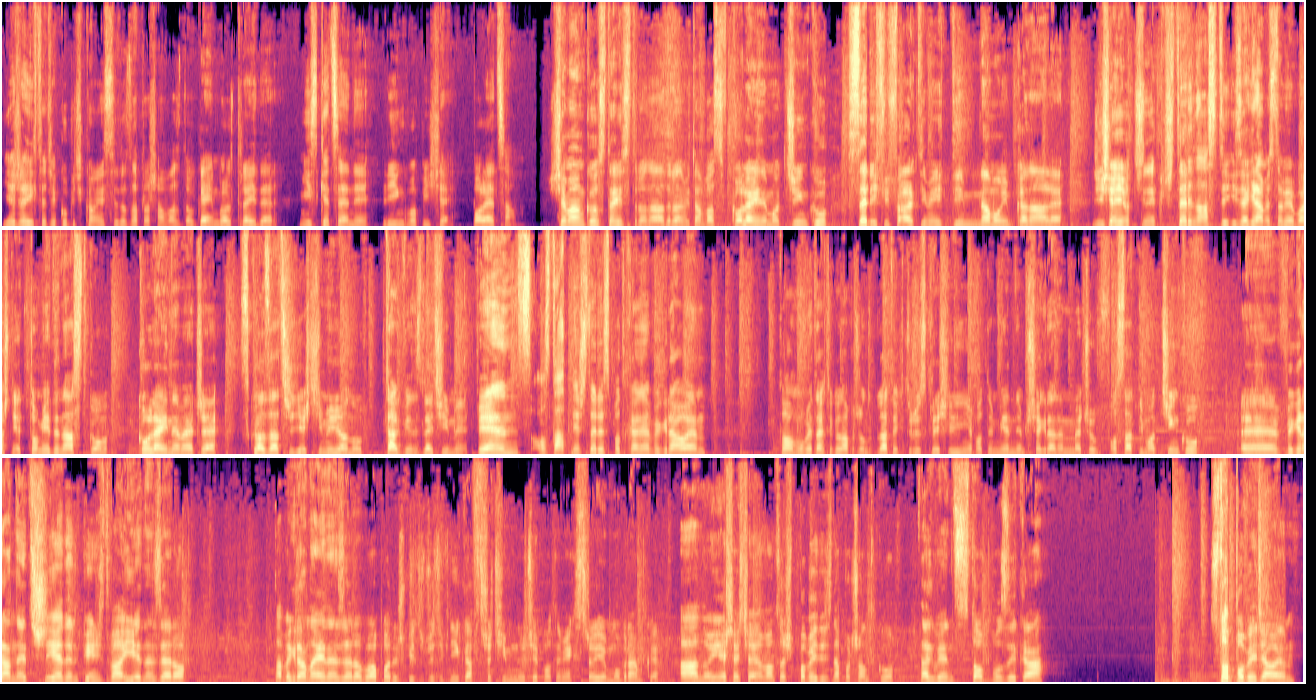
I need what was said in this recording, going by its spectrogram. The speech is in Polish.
Jeżeli chcecie kupić końsy, to zapraszam was do Game Gold Trader. Niskie ceny, link w opisie. Polecam. Siemanko, z tej strony Adrian, witam was w kolejnym odcinku z serii FIFA Ultimate Team na moim kanale. Dzisiaj odcinek 14 i zagramy sobie właśnie tą 11 kolejne mecze. Skład za 30 milionów, tak więc lecimy. Więc ostatnie 4 spotkania wygrałem. To mówię tak tylko na początku dla tych, którzy skreślili nie po tym jednym przegranym meczu w ostatnim odcinku. E, wygrane 3-1, 5-2 i 1-0. Ta wygrana 1-0 była po ryczkitu przeciwnika w trzeciej minucie po tym jak strzeliłem mu bramkę. A, no i jeszcze chciałem wam coś powiedzieć na początku. Tak więc stop muzyka. Stop powiedziałem.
